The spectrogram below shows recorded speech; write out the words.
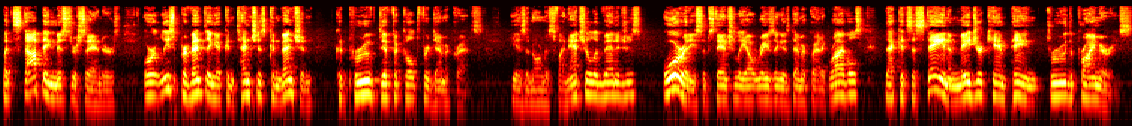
But stopping Mr. Sanders, or at least preventing a contentious convention, could prove difficult for Democrats. He has enormous financial advantages, already substantially outraising his Democratic rivals, that could sustain a major campaign through the primaries.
